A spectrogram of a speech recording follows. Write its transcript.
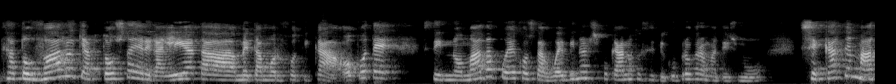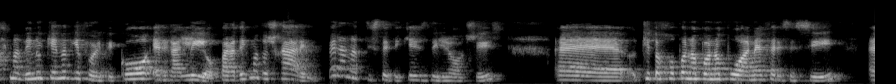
θα το βάλω και αυτό στα εργαλεία τα μεταμορφωτικά. Οπότε, στην ομάδα που έχω στα webinars που κάνω του θετικού προγραμματισμού, σε κάθε μάθημα δίνω και ένα διαφορετικό εργαλείο. Παραδείγματος χάρη, πέραν από τις θετικές δηλώσεις ε, και το χώπονο που ανέφερες εσύ, ε,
